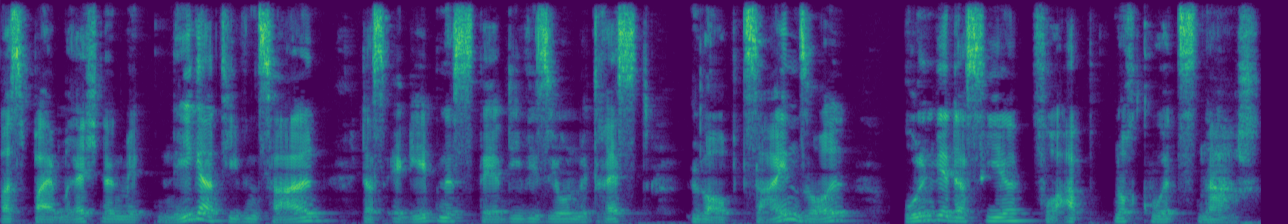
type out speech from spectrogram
was beim Rechnen mit negativen Zahlen das Ergebnis der Division mit Rest überhaupt sein soll, holen wir das hier vorab noch kurz nach.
